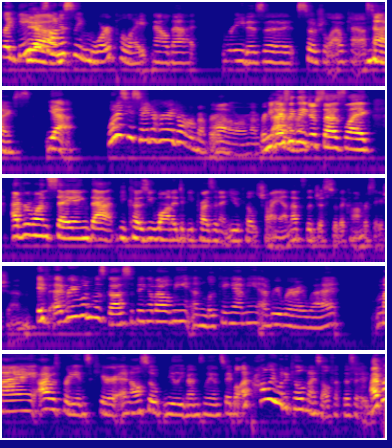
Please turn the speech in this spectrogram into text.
Like Gage Yeah. is honestly more polite now that Reed is a social outcast. nice. Yeah. What does he say to her? I don't remember. I don't remember. He I basically just says like everyone's saying that because you wanted to be president, you killed Cheyenne. That's the gist of the conversation. If everyone was gossiping about me and looking at me everywhere I went, my I was pretty insecure and also really mentally unstable. I probably would have killed myself at this age. I probably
